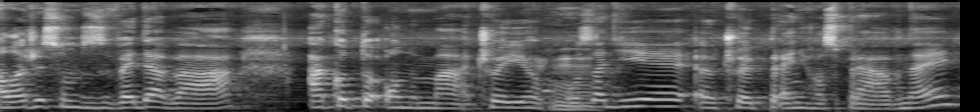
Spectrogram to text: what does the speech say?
ale že som zvedavá, ako to on má, čo je jeho mm. pozadie, čo je pre neho správne.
